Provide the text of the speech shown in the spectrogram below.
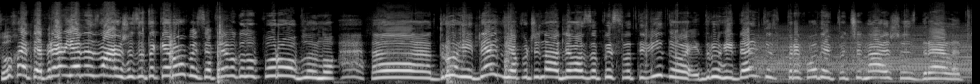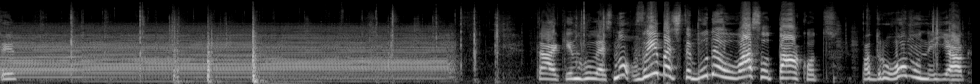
Слухайте, прям я не знаю, що це таке робиться, прямо коли пороблено. Е, другий день я починаю для вас записувати відео, і другий день хтось приходить і починає щось дрелити. Так, інгулець. Ну, вибачте, буде у вас отак от. По-другому ніяк.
